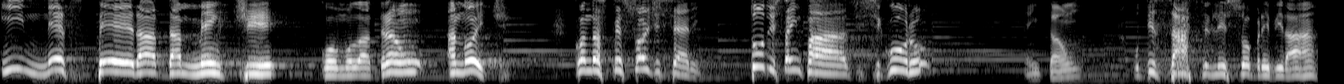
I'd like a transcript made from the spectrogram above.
inesperadamente, como ladrão à noite. Quando as pessoas disserem, tudo está em paz e seguro, então o desastre lhes sobrevirá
